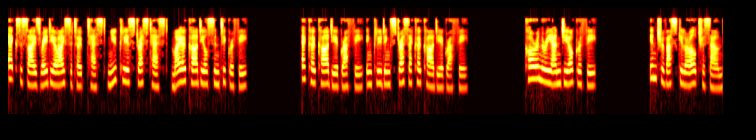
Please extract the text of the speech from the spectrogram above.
Exercise radioisotope test nuclear stress test myocardial scintigraphy. Echocardiography including stress echocardiography. Coronary angiography. Intravascular ultrasound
